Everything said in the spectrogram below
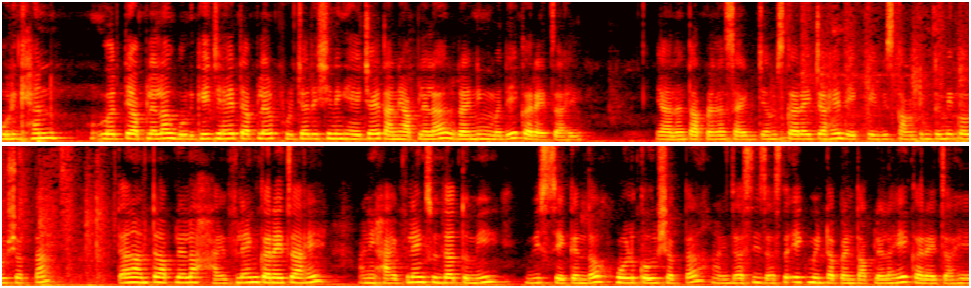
गुडघ्यांवरती आपल्याला गुडघे जे आहेत ते आपल्याला पुढच्या दिशेने घ्यायचे आहेत आणि आपल्याला रनिंगमध्ये करायचं आहे. यानंतर आपल्याला साईड जम्प्स करायचे आहेत. एक ते वीस काउंटिंग तुम्ही करू शकता. त्यानंतर आपल्याला हाय फ्लँक करायचं आहे आणि हाय फ्लँकसुद्धा तुम्ही वीस सेकंद होल्ड करू शकता आणि जास्तीत जास्त एक मिनटापर्यंत आपल्याला हे करायचं आहे.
